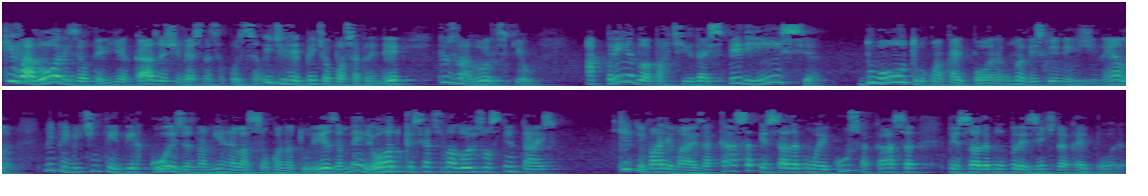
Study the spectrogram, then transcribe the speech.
Que valores eu teria caso eu estivesse nessa posição? E de repente eu posso aprender que os valores que eu aprendo a partir da experiência do outro com a caipora, uma vez que eu emergi nela, me permite entender coisas na minha relação com a natureza melhor do que certos valores ocidentais. O que, que vale mais? A caça pensada como recurso, a caça pensada como presente da caipora.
